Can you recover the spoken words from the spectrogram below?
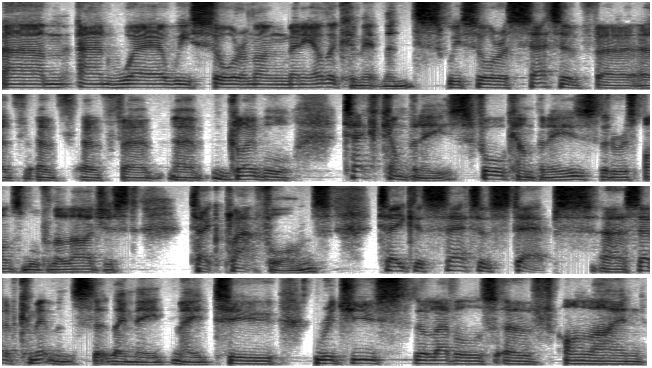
Um, and where we saw, among many other commitments, we saw a set of, uh, of, of, of uh, uh, global tech companies, four companies that are responsible for the largest tech platforms, take a set of steps, a set of commitments that they made, made to reduce the levels of online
